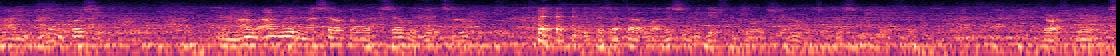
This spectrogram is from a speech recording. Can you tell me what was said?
I'm, I don't push it. You know, I've, I've written myself of several good songs because I thought, well, this would be good for George Jones, or this would be good for Garth Brooks,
